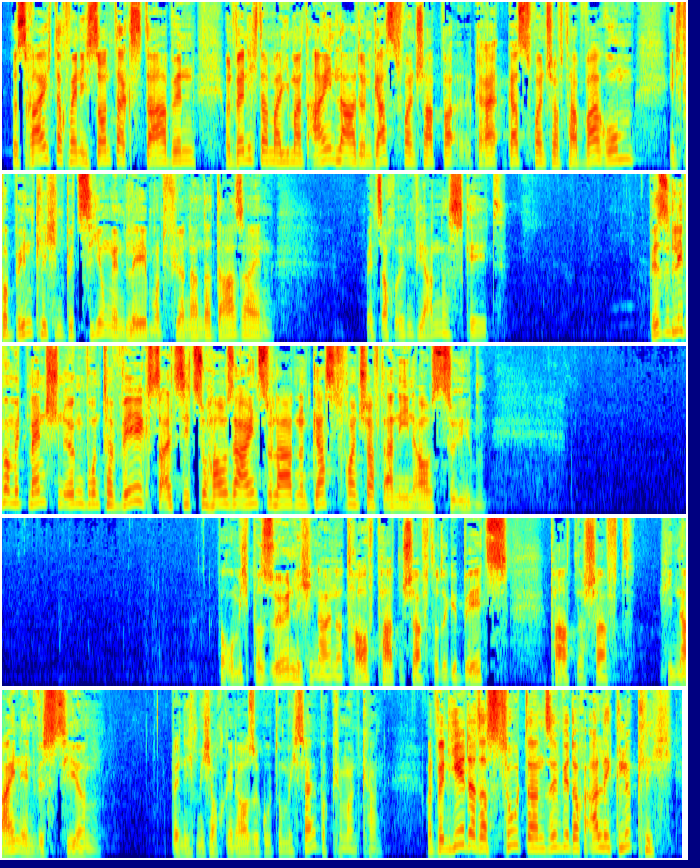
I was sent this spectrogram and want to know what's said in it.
Das reicht doch, wenn ich sonntags da bin und wenn ich dann mal jemand einlade und Gastfreundschaft, Gastfreundschaft habe. Warum in verbindlichen Beziehungen leben und füreinander da sein, wenn es auch irgendwie anders geht? Wir sind lieber mit Menschen irgendwo unterwegs, als sie zu Hause einzuladen und Gastfreundschaft an ihnen auszuüben. Warum ich persönlich in einer Taufpartnerschaft oder Gebetspartnerschaft hinein investieren, wenn ich mich auch genauso gut um mich selber kümmern kann. Und wenn jeder das tut, dann sind wir doch alle glücklich.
